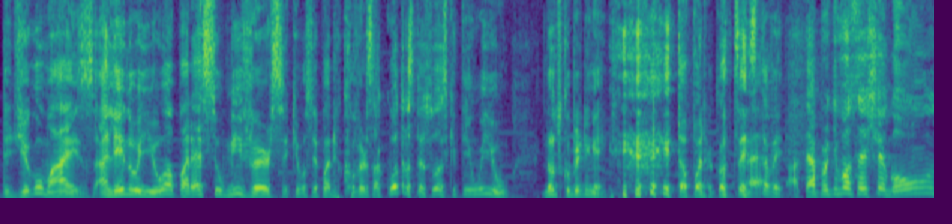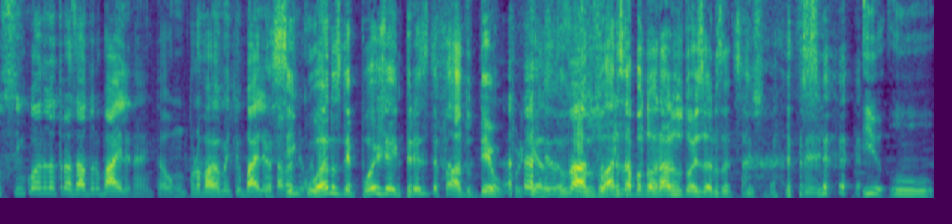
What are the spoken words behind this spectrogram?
E digo mais, ali no Wii U aparece o Miiverse, que você pode conversar com outras pessoas que têm o Wii U. Não descobrir ninguém. então pode acontecer é, isso também. Até porque você chegou uns 5 anos atrasado no baile, né? Então provavelmente o baile é, já tava 5 anos depois de a empresa ter falado, deu, porque as, os usuários abandonaram os dois anos antes disso, né? Sim. e o,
